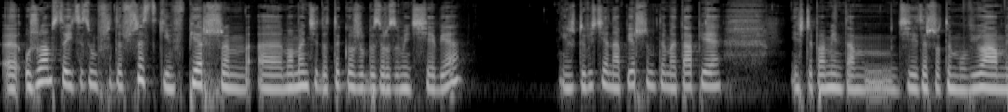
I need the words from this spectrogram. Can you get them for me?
e, użyłam stoicyzmu przede wszystkim w pierwszym e, momencie do tego, żeby zrozumieć siebie. I rzeczywiście na pierwszym tym etapie jeszcze pamiętam, dzisiaj też o tym mówiłam,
